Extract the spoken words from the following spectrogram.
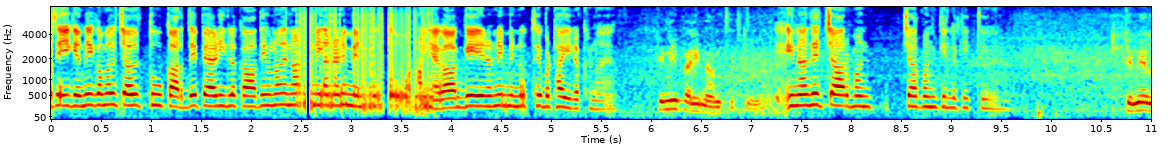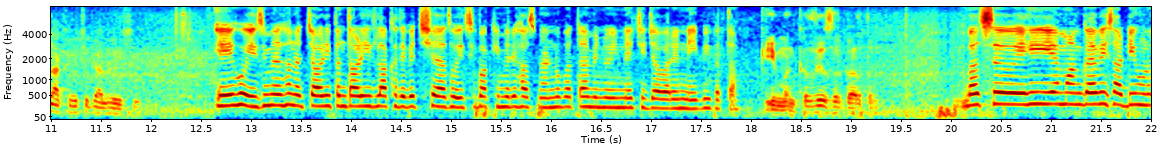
ਅਸੀਂ ਇਹੀ ਕਹਿੰਦੇ ਕਮਲ ਚੱਲ ਤੂੰ ਕਰ ਦੇ ਪੈੜੀ ਲਗਾ ਦੇ ਉਹਨਾਂ ਦੇ ਨਾਲ ਨਹੀਂ ਇਹਨਾਂ ਨੇ ਮੈਨੂੰ ਤੋੜਨਾ ਨਹੀਂ ਹੈਗਾ ਅੱਗੇ ਇਹਨਾਂ ਨੇ ਮੈਨੂੰ ਉੱਥੇ ਬਿਠਾਈ ਰੱਖਣਾ ਹੈ ਕਿੰਨੀ ਪਹਿਲੀ ਨਾਮ ਕੀਤੀ ਉਹਨਾਂ ਨੇ? ਇਹਨਾਂ ਦੇ 4-5 4-5 ਕਿੱਲੇ ਕੀਤੇ ਹੋਏ। ਨੇ ਕਿੰਨੇ ਲੱਖ ਵਿੱਚ ਗੱਲ ਹੋਈ ਸੀ? ਇਹ ਹੋਈ ਸੀ ਮੇਰੇ ਸਾਨੂੰ 40 45 ਲੱਖ ਦੇ ਵਿੱਚ ਸ਼ਾਇਦ ਹੋਈ ਸੀ ਬਾਕੀ ਮੇਰੇ ਹਸਬੰਡ ਨੂੰ ਪਤਾ ਮੈਨੂੰ ਇੰਨੇ ਚੀਜ਼ਾਂ ਬਾਰੇ ਨਹੀਂ ਵੀ ਪਤਾ। ਕੀ ਮੰਗ ਕਰਦੇ ਹੋ ਸਰਕਾਰ ਤੋਂ? ਬਸ ਇਹੀ ਇਹ ਮੰਗ ਹੈ ਵੀ ਸਾਡੀ ਹੁਣ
